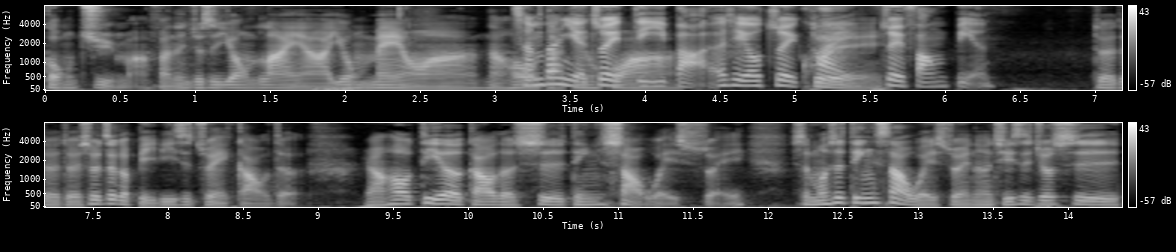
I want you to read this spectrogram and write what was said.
工具嘛，反正就是用 Line 啊，用 Mail 啊，然后成本也最低吧，而且又最快、最方便。对对对，所以这个比例是最高的。然后第二高的是盯梢尾随。什么是盯梢尾随呢？其实就是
